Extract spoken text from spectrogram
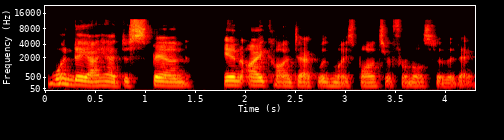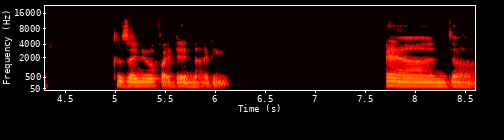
One day I had to spend in eye contact with my sponsor for most of the day because I knew if I didn't, I'd eat. And uh,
